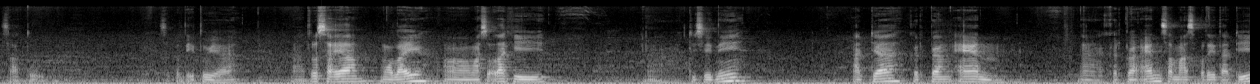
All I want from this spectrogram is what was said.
satu. Seperti itu ya. Nah, terus saya mulai uh, masuk lagi. Nah di sini ada gerbang N. Nah gerbang N sama seperti tadi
